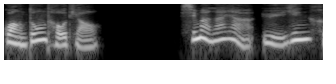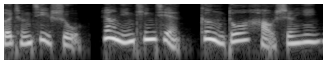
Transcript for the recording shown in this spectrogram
广东头条，喜马拉雅语音合成技术，让您听见更多好声音。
